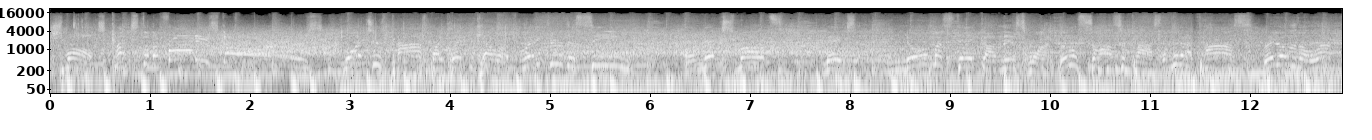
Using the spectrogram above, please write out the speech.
Schmaltz cuts to the front. He scores! Watch his pass by Clayton Keller. Right through the seam. And Nick Schmaltz makes no mistake on this one. Little saucer pass. Look at that pass. Right over the left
